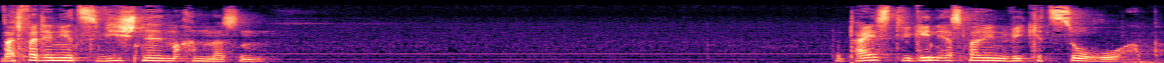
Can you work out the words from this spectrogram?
was wir denn jetzt wie schnell machen müssen. Das heißt, wir gehen erstmal den Weg jetzt so roh ab,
